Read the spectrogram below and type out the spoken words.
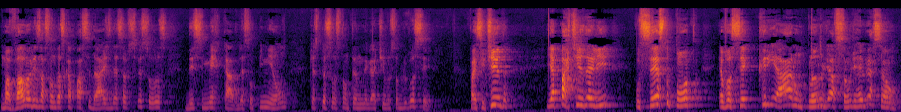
uma valorização das capacidades dessas pessoas, desse mercado, dessa opinião que as pessoas estão tendo negativa sobre você. Faz sentido? E a partir dali, o sexto ponto é você criar um plano de ação de reversão.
